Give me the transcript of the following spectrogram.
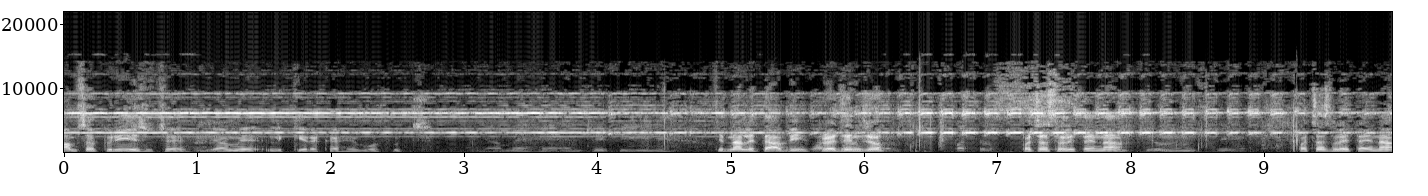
हम सब फ्री है सोचा है। यहाँ में लिख के रखा है बहुत कुछ। यहाँ में है एंट्री फ़ी कितना लेता है अभी? प्रेजेंट जो? पचास। पचास लेता है ना? पचास लेता है ना?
